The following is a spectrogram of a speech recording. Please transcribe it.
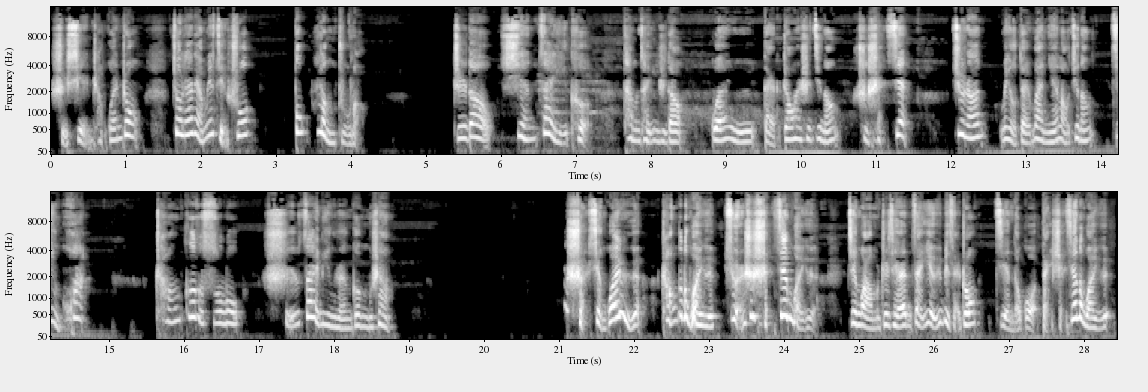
是现场观众，就连两面解说都愣住了。直到现在一刻，他们才意识到关羽带的召唤师技能是闪现，居然没有带万年老技能进化。长歌的思路实在令人跟不上。闪现关羽，长歌的关羽居然是闪现关羽。尽管我们之前在业余比赛中见到过带闪现的关羽，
